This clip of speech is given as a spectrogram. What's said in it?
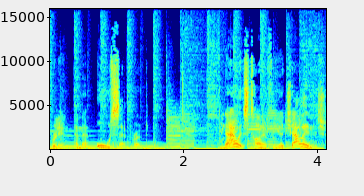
Brilliant. And they're all separate. Now it's time for your challenge.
